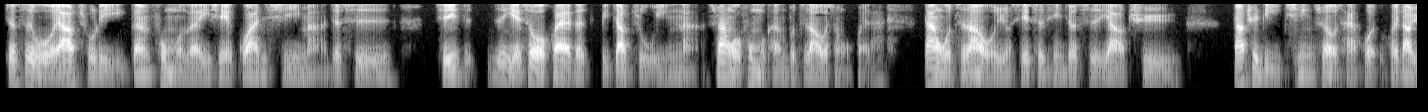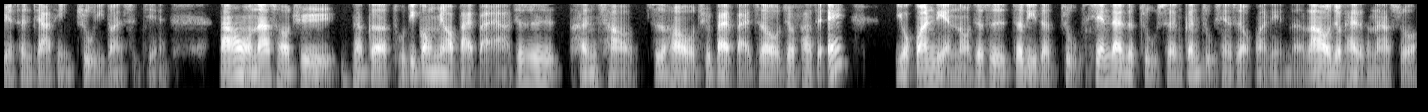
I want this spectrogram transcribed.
就是我要处理跟父母的一些关系嘛，就是其实这也是我回来的比较主因呐。虽然我父母可能不知道为什么我回来。但我知道我有些事情就是要去要去理清，所以我才回回到原生家庭住一段时间。然后我那时候去那个土地公庙拜拜啊，就是很吵。之后去拜拜之后，我就发现哎，有关联哦，就是这里的主现在的主神跟祖先是有关联的。然后我就开始跟他说，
